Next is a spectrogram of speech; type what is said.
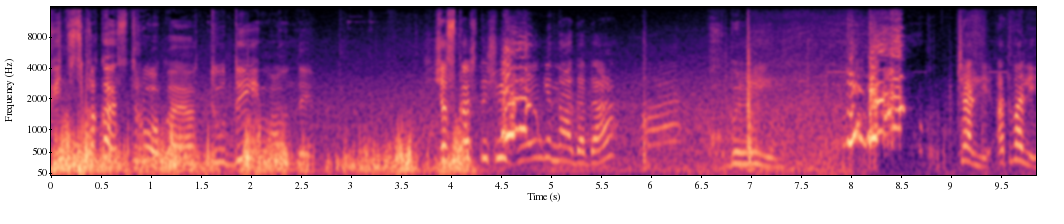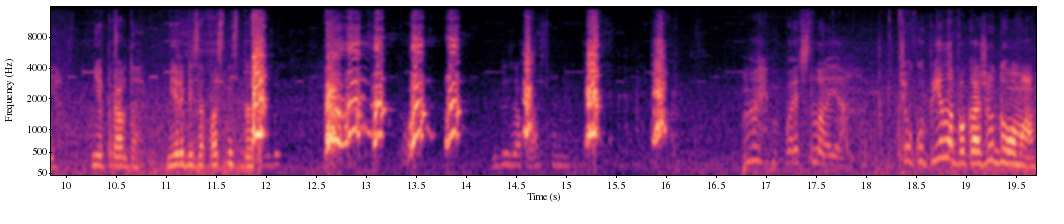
Видите, какая строгая. Туды, молоды. Сейчас скажет, еще и деньги надо, да? Блин. Чарли, отвали. Не, правда. Меры безопасности должны быть безопасными. Ай, пошла я. Что купила, покажу дома.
